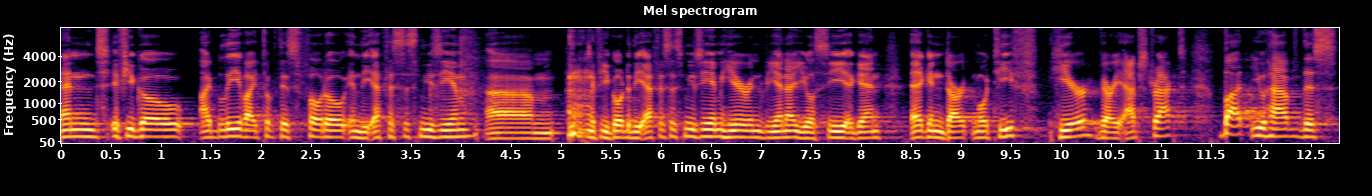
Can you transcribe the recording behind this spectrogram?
And if you go, I believe I took this photo in the Ephesus Museum. Um, if you go to the Ephesus Museum here in Vienna, you'll see again egg and dart motif here, very abstract. But you have this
